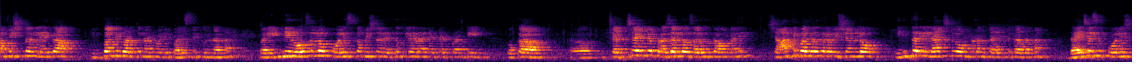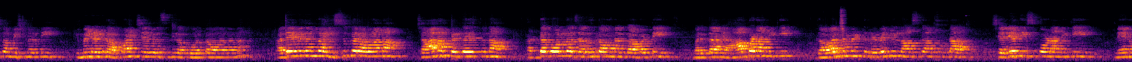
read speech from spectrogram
కమిషనర్ లేక ఇబ్బంది పడుతున్నటువంటి పరిస్థితి ఉందన్న. మరి ఇన్ని రోజుల్లో పోలీస్ కమిషనర్ ఎందుకు లేరు అనేటటువంటి ఒక చర్చ అయితే ప్రజల్లో జరుగుతూ ఉన్నది. శాంతి భద్రతల విషయంలో ఇంత రిలాక్స్డ్గా ఉండడం కరెక్ట్ కాదన్న. దయచేసి పోలీస్ కమిషనర్ని ఇమీడియట్గా అపాయింట్ చేయవలసిందిగా కోరుతా ఉన్నానన్న. అదేవిధంగా ఇసుక రవాణా చాలా పెద్ద ఎత్తున అడ్డగోలుగా జరుగుతూ ఉన్నది కాబట్టి మరి దాన్ని ఆపడానికి గవర్నమెంట్ రెవెన్యూ లాస్ కాకుండా చర్య తీసుకోవడానికి నేను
